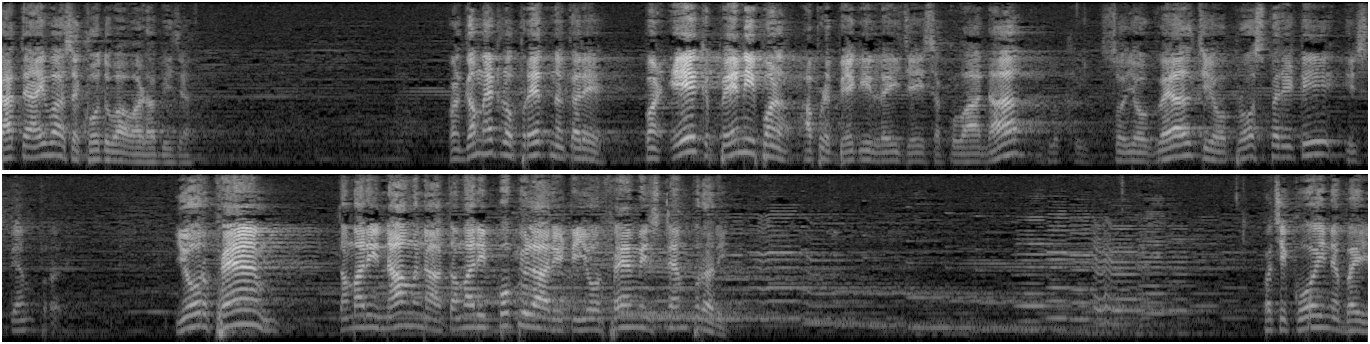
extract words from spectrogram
રાતે આવ્યા છે ખોદવા વાળા બીજા. પણ ગમે એટલો પ્રયત્ન કરે, પણ એક પેની પણ આપણે ભેગી લઈ જઈ શકવાના so your wealth your prosperity is temporary your fame તમારી નામના, તમારી popularity your fame is temporary પછી કોઈને ભાઈ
